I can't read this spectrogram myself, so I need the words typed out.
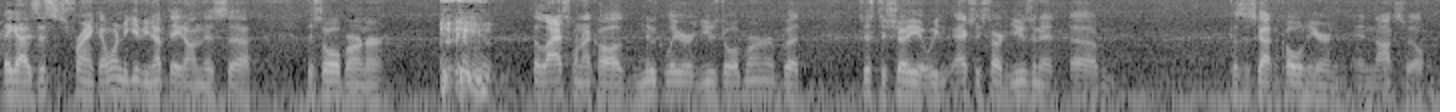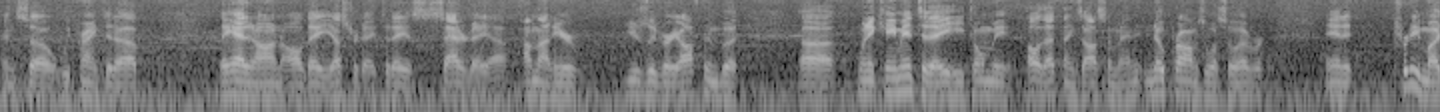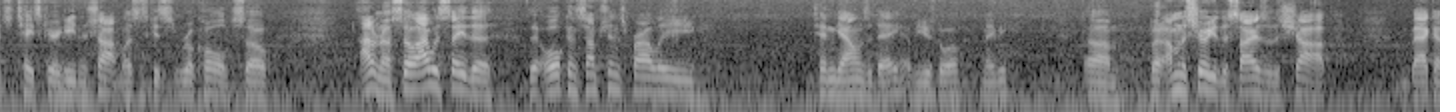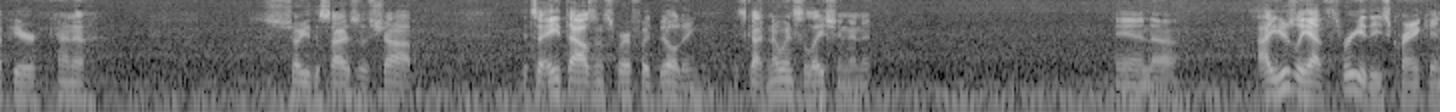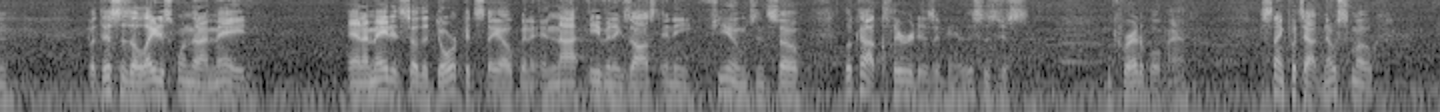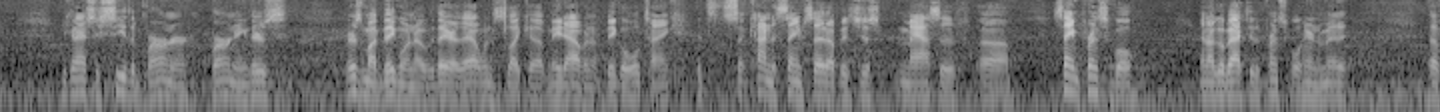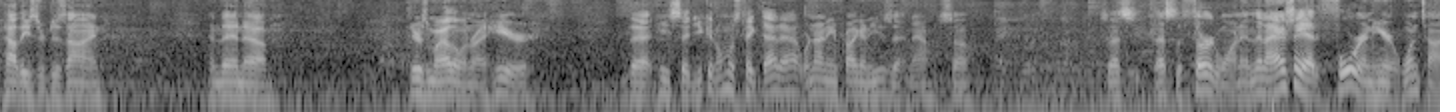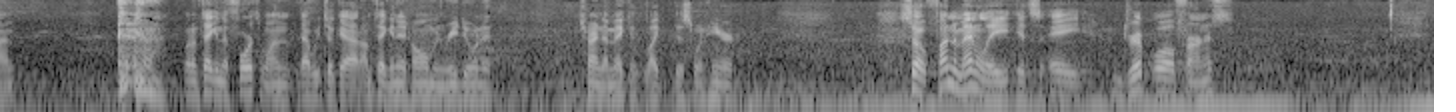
Hey guys, this is Frank. I wanted to give you an update on this uh, this oil burner. the last one I called nuclear used oil burner, but just to show you, we actually started using it because um, it's gotten cold here in, in, Knoxville, and so we cranked it up. They had it on all day yesterday. Today is Saturday. Uh, I'm not here usually very often, but uh, when it came in today, he told me, "Oh, that thing's awesome, man! No problems whatsoever." And it pretty much takes care of heating the shop unless it gets real cold. So I don't know. So I would say the the oil consumption is probably 10 gallons a day of used oil, maybe. Um, but I'm going to show you the size of the shop. Back up here, kind of show you the size of the shop. It's an 8,000 square foot building. It's got no insulation in it. And uh, I usually have three of these cranking but this is the latest one that I made. And I made it so the door could stay open and not even exhaust any fumes. And so look how clear it is in here. This is just incredible, man. This thing puts out no smoke. You can actually see the burner burning. There's there's my big one over there. That one's like uh, made out of a big oil tank. It's kind of the same setup. It's just massive. Uh, same principle. And I'll go back to the principle here in a minute of how these are designed. And then um, here's my other one right here that he said you can almost take that out. We're not even probably going to use that now. So, so that's that's the third one. And then I actually had four in here at one time, but I'm taking the fourth one that we took out. I'm taking it home and redoing it, trying to make it like this one here. So fundamentally, it's a drip oil furnace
